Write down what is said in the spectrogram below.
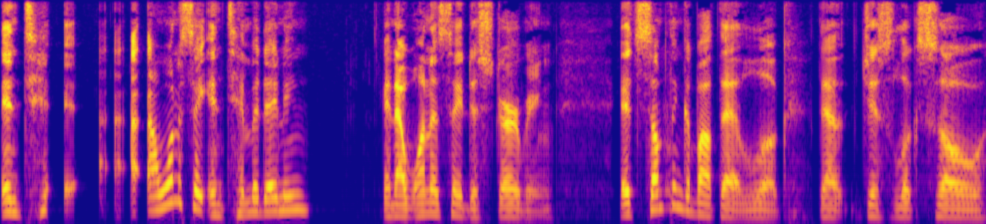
inti- I, I want to say intimidating and I want to say disturbing. It's something about that look that just looks so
